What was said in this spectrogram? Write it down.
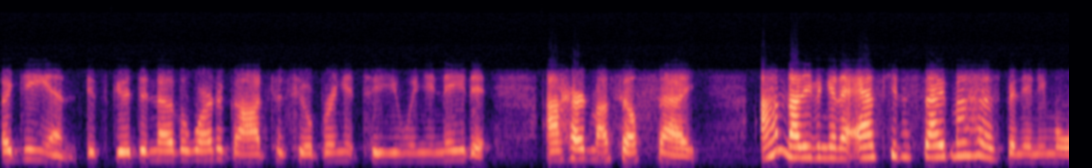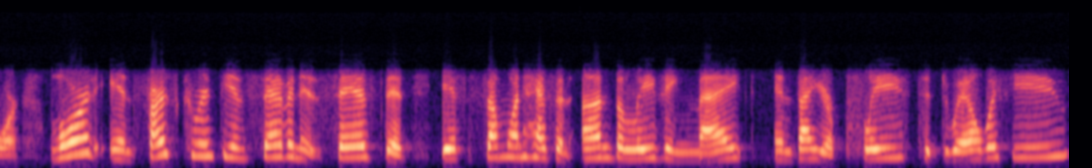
Again, it's good to know the Word of God because He'll bring it to you when you need it. I heard myself say, I'm not even going to ask you to save my husband anymore. Lord, in 1 Corinthians 7, it says that if someone has an unbelieving mate and they are pleased to dwell with you,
